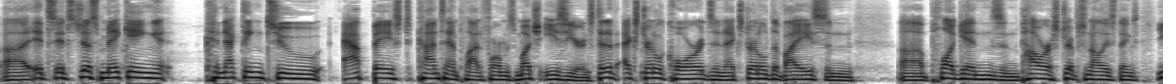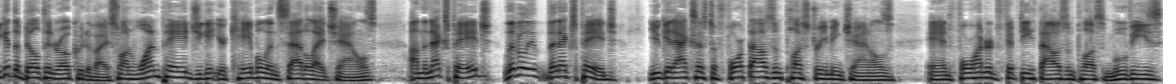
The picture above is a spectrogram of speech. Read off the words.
Uh, it's it's just making connecting to app based content platforms much easier. Instead of external cords and external device and uh, plugins and power strips and all these things, you get the built in Roku device. So on one page, you get your cable and satellite channels. On the next page, literally the next page, you get access to 4,000 plus streaming channels and 450,000 plus movies,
